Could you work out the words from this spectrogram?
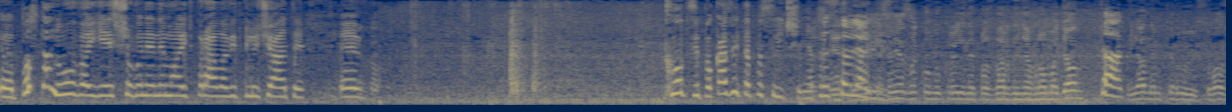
Е, Постанова є, що вони не мають права відключати. Е, Хлопці, показуйте посвідчення, представляйте. Це є закон України про звернення громадян. Так. і Я ним керуюсь. У вас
